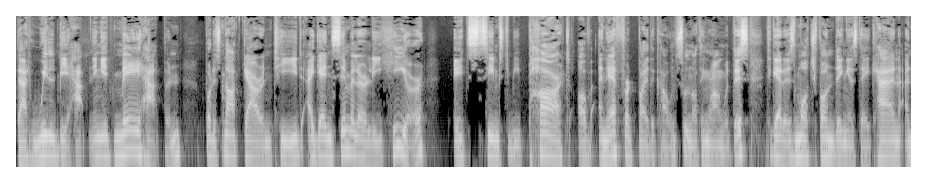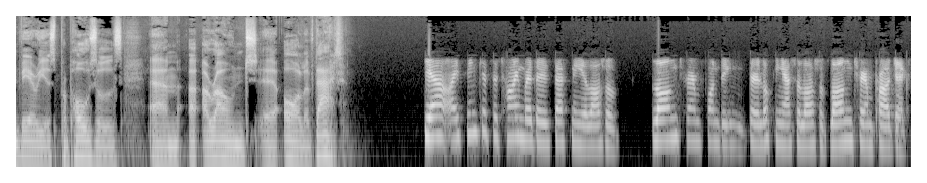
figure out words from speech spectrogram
that will be happening. It may happen, but it's not guaranteed. Again, similarly here, it seems to be part of an effort by the council, nothing wrong with this, to get as much funding as they can and various proposals um, around uh, all of that. Yeah, I think it's a time where there's definitely a lot of long term funding. They're looking at a lot of long term projects,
